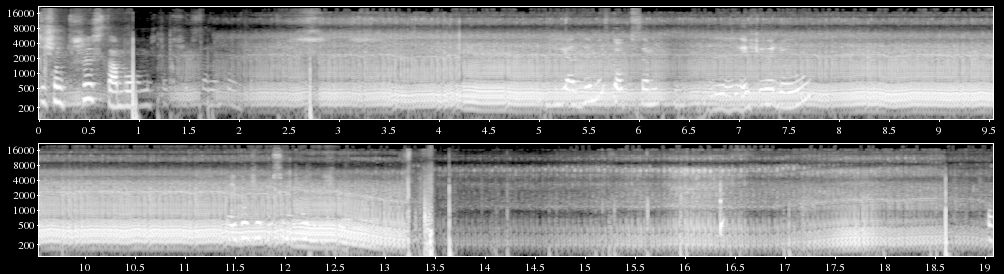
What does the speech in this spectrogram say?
1300, bo mam jeszcze 300 na koncie. Jadymy koksem. Lecimy dół. Najgorzej, samochodu już nie ma. O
